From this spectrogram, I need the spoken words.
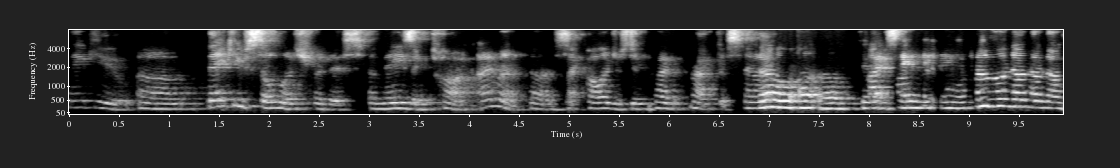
Thank you. Um, thank you so much for this amazing talk. I'm a, uh psychologist in private practice and I, Oh, uh-oh, did I I- say anything? no, no, no, no.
